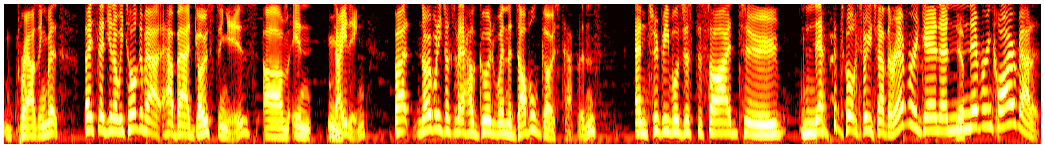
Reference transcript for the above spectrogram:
browsing, but they said, you know, we talk about how bad ghosting is um, in dating, but nobody talks about how good when the double ghost happens, and two people just decide to never talk to each other ever again and Yep. never inquire about it.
